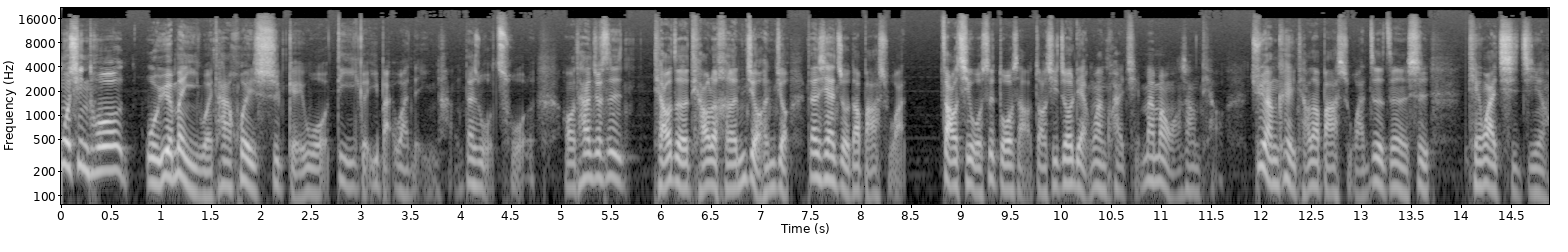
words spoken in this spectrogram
国信托，我原本以为他会是给我第一个一百万的银行，但是我错了哦，他就是调着调了很久很久，但是现在只有到八十万。早期我是多少？早期只有两万块钱，慢慢往上调，居然可以调到八十万，这个真的是天外奇迹哦！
